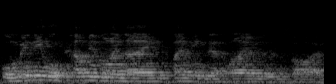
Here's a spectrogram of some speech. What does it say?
For many will come in my name, claiming that I am the Messiah,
